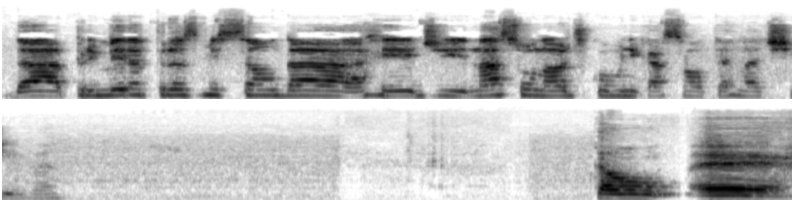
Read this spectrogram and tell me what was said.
da primeira transmissão da Rede Nacional de Comunicação Alternativa. Então, é,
